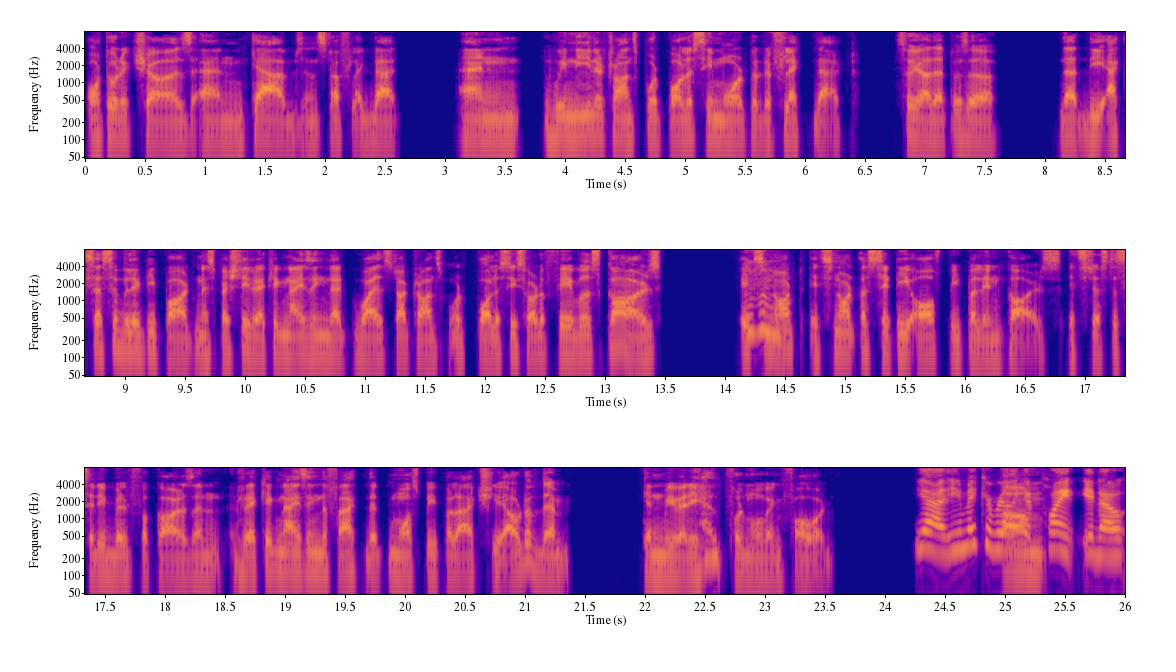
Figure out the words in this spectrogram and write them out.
auto rickshaws and cabs and stuff like that. And we need a transport policy more to reflect that. So yeah, that was a, that the accessibility part and especially recognizing that whilst our transport policy sort of favors cars, it's mm-hmm. not, it's not a city of people in cars. It's just a city built for cars and recognizing the fact that most people are actually out of them can be very helpful moving forward. Yeah, you make a really um, good point. You know,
